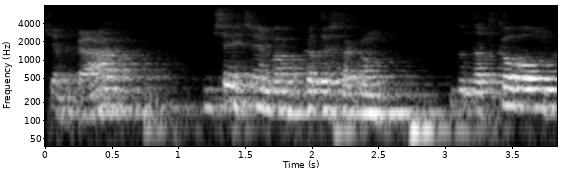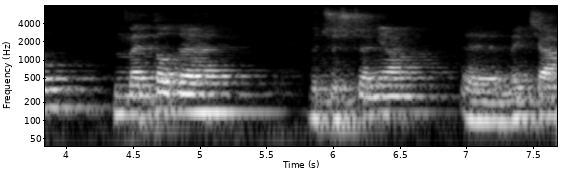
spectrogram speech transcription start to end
Siemka. Dzisiaj chciałem Wam pokazać taką dodatkową metodę wyczyszczenia, e, mycia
